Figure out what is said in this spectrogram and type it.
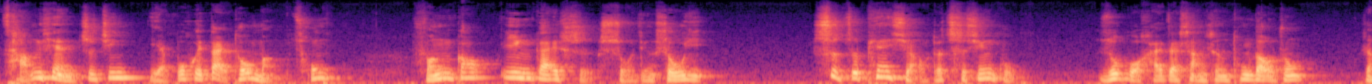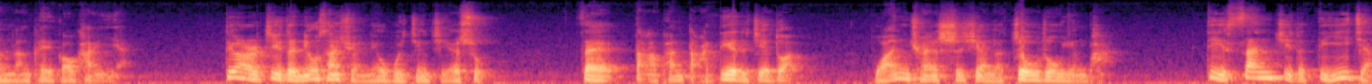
长线资金也不会带头猛冲，逢高应该是锁定收益。市值偏小的次新股，如果还在上升通道中，仍然可以高看一眼。第二季的牛散选牛股已经结束，在大盘大跌的阶段，完全实现了周周赢盘。第三季的第一讲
